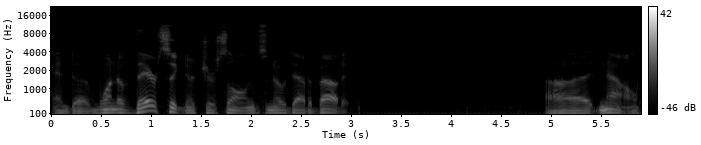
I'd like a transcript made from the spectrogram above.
And uh, one of their signature songs, no doubt about it. Uh, now,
